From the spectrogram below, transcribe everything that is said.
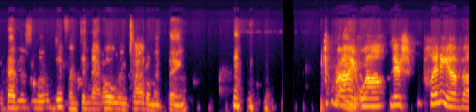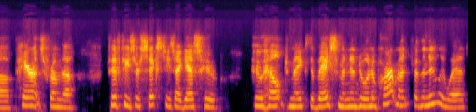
that is a little different than that whole entitlement thing. Right. Well, there's plenty of uh, parents from the 50s or 60s, I guess, who who helped make the basement into an apartment for the newlyweds.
